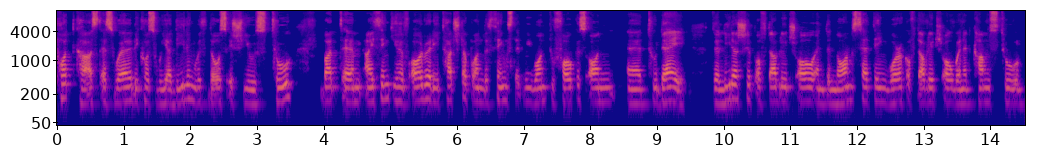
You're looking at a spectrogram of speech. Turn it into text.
podcast as well, because we are dealing with those issues too. But um, I think you have already touched upon the things that we want to focus on uh, today the leadership of WHO and the norm setting work of WHO when it comes to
